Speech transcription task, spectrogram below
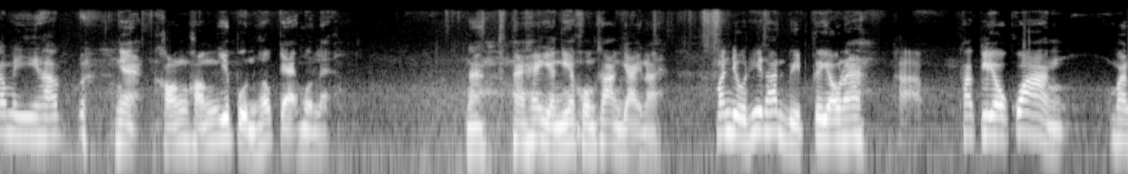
ก็มีครับ เนี่ยของของญี่ปุ่นเขาแกะหมดแหละนะให้ให้อย่างเงี้ยโครงสร้างใหญ่หน่อย มันอยู่ที่ท่านบิดเกลียวนะครับ ถ้าเกลียวกว้าง มัน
